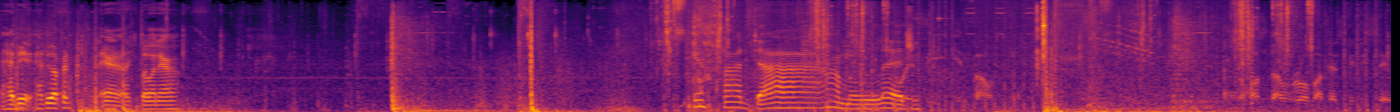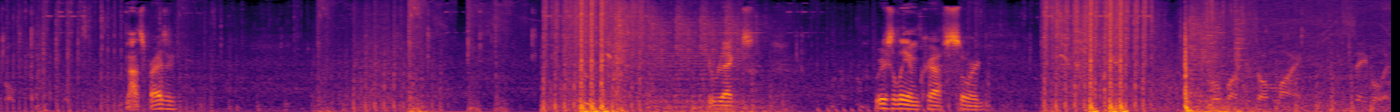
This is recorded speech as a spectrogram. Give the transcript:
A heavy heavy weapon, Air, like a bow and arrow. If I die, I'm a legend. Not surprising. Correct. Where's Liam Craft's sword? Robot is online. Disable it.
